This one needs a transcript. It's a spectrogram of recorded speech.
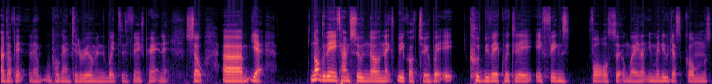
I don't think we'll put them into the room and wait to finish painting it. So um, yeah, not gonna be anytime soon though, next week or two, but it could be very quickly if things fall a certain way. Like my new desk comes,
